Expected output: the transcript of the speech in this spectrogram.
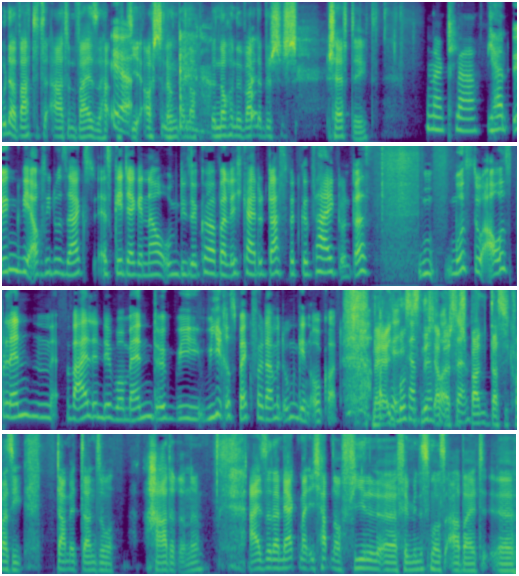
unerwartete Art und Weise hat ja. mich die Ausstellung dann noch, noch eine Weile besch beschäftigt. Na klar. Ja, und irgendwie auch, wie du sagst, es geht ja genau um diese Körperlichkeit und das wird gezeigt und das musst du ausblenden, weil in dem Moment irgendwie wie respektvoll damit umgehen. Oh Gott. Naja, okay, ich muss es nicht, aber es ist spannend, dass ich quasi damit dann so hadere. Ne? Also da merkt man, ich habe noch viel äh, Feminismusarbeit äh,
